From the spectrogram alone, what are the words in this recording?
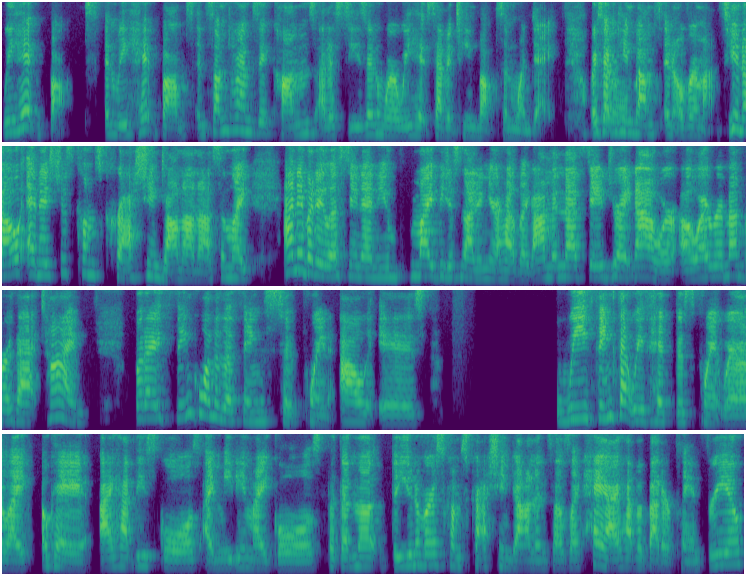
we hit bumps and we hit bumps and sometimes it comes at a season where we hit 17 bumps in one day or 17 bumps in over months you know and it just comes crashing down on us and like anybody listening and you might be just not in your head like i'm in that stage right now or oh i remember that time but i think one of the things to point out is we think that we've hit this point where like okay i have these goals i'm meeting my goals but then the the universe comes crashing down and says like hey i have a better plan for you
